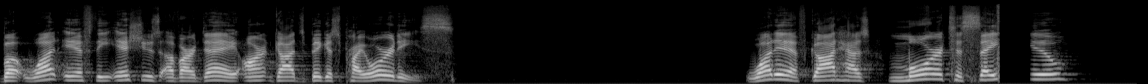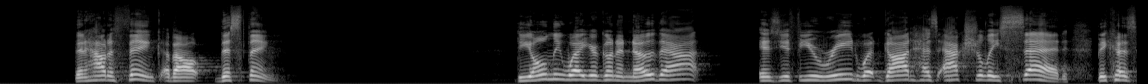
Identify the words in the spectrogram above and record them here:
But what if the issues of our day aren't God's biggest priorities? What if God has more to say to you than how to think about this thing? The only way you're going to know that is if you read what God has actually said, because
